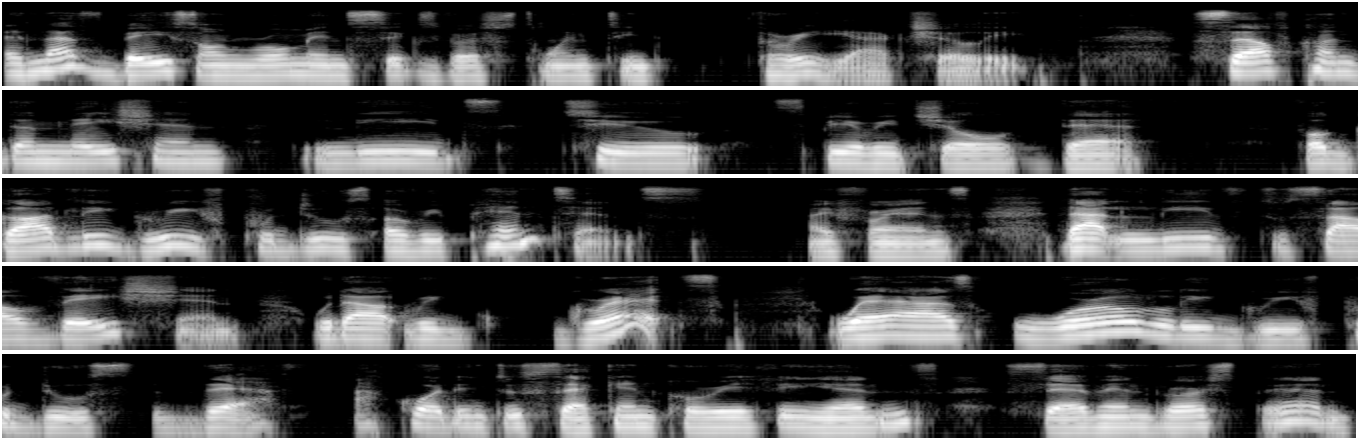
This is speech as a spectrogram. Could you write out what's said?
And that's based on Romans 6, verse 23, actually. Self condemnation leads to spiritual death. For godly grief produce a repentance, my friends, that leads to salvation without regrets, whereas worldly grief produce death, according to 2 Corinthians 7, verse 10.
